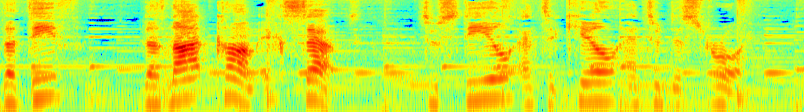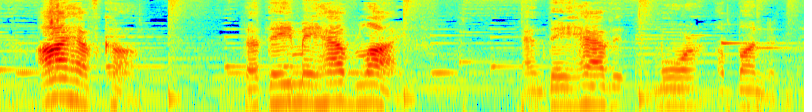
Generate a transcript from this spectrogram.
the thief does not come except to steal and to kill and to destroy. I have come that they may have life and they have it more abundantly.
